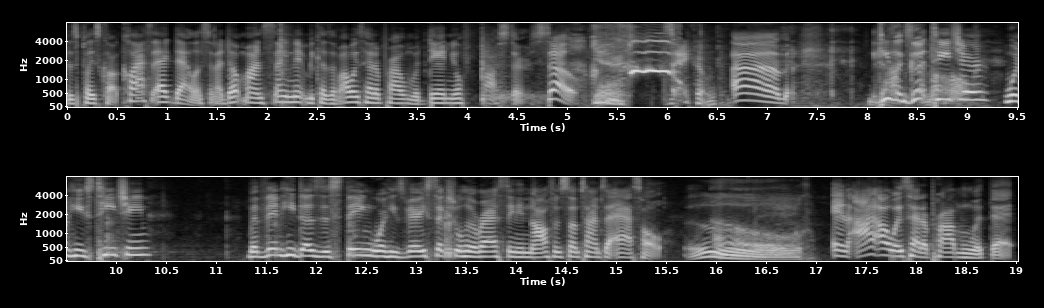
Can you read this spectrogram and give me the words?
this place called Class Act Dallas, and I don't mind saying it because I've always had a problem with Daniel Foster. So, Damn. um, he's a good them all. teacher when he's teaching, but then he does this thing where he's very sexual harassing and often sometimes an asshole. Oh. Ooh. And I always had a problem with that.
